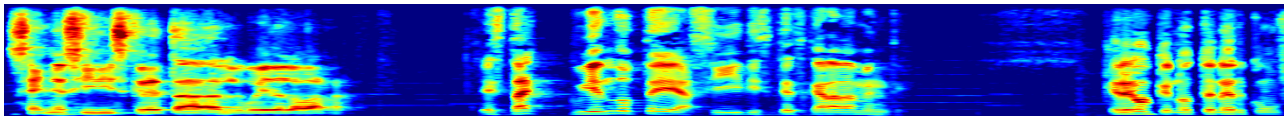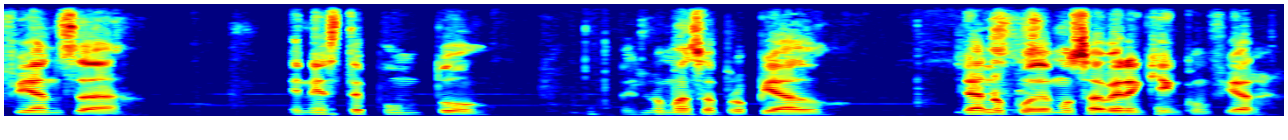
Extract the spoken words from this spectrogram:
seña así discreta al güey de la barra. Está viéndote así descaradamente. Creo que no tener confianza en este punto es lo más apropiado. Ya no podemos saber en quién confiar.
